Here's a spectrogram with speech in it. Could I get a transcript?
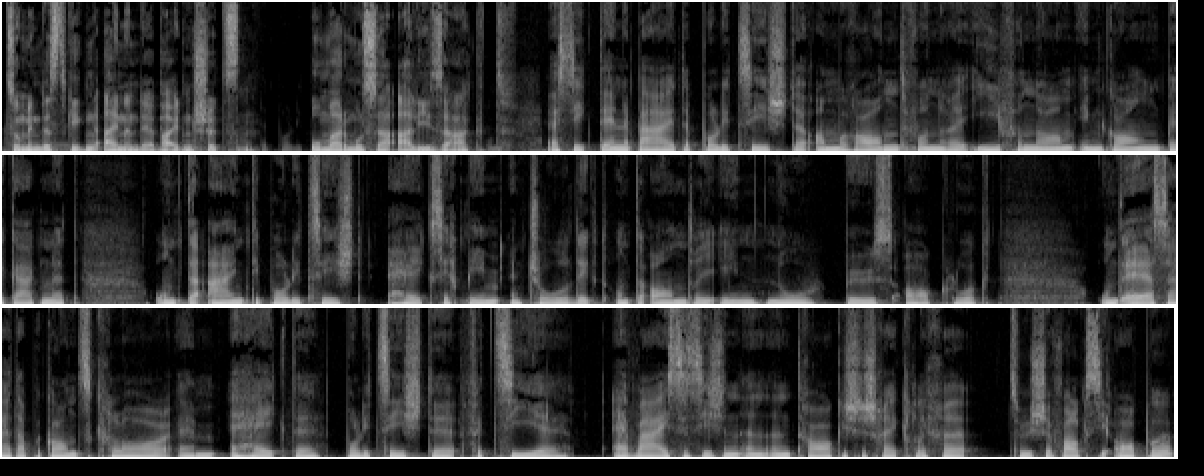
zumindest gegen einen der beiden Schützen. Omar Musa Ali sagt, es sind diesen beiden Polizisten am Rand von einer Einvernahme im Gang begegnet und der eine Polizist hat sich bei ihm entschuldigt und der andere ihn nur bös angeschaut. Und er sagt aber ganz klar, ähm, er hat den Polizisten verziehen. Er weiß, es ist ein, ein, ein tragischer, schrecklicher Zwischenfall gewesen, aber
